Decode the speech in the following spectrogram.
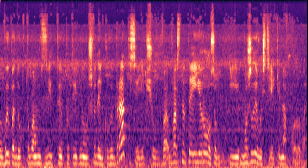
випадок, то вам звідти потрібно швиденько вибиратися, якщо у вас на те є розум і можливості, які навколо вас.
